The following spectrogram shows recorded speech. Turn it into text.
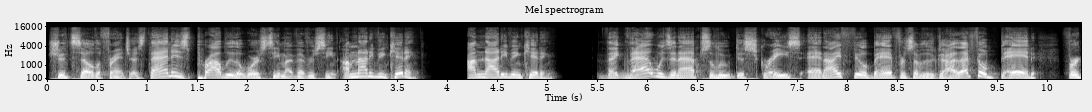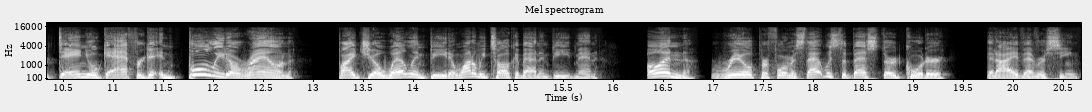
should sell the franchise. That is probably the worst team I've ever seen. I'm not even kidding. I'm not even kidding. Like that was an absolute disgrace, and I feel bad for some of those guys. I feel bad for Daniel Gafford getting bullied around by Joel Embiid. And why don't we talk about Embiid, man? Unreal performance. That was the best third quarter that I have ever seen.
